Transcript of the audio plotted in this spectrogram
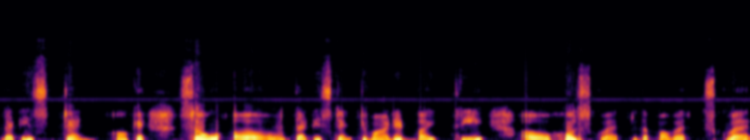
that is 10 okay? So uh, that is 10 divided by 3 uh, whole square to the power square.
